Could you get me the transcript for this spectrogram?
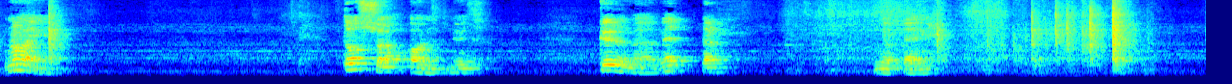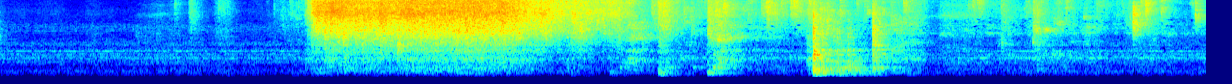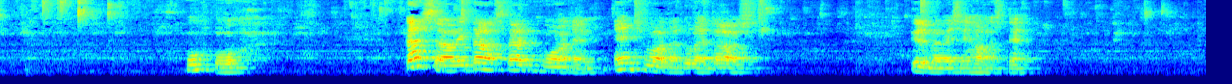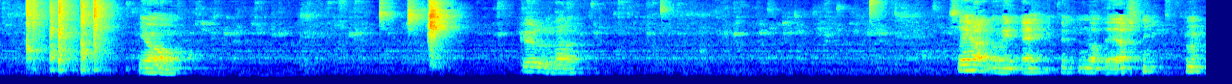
Noin. Tossa on nyt kylmää vettä, joten Uhuh. Tässä oli taas tämän vuoden. Ensi vuonna tulee taas kylmävesihaaste. Joo. Kyllä. Sehän oli tehty nopeasti. Hm.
